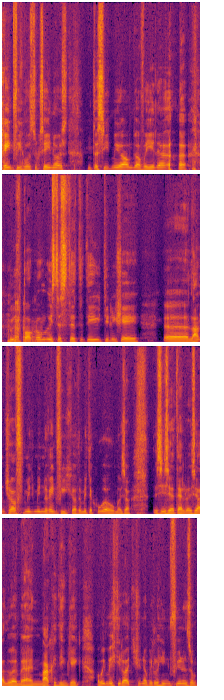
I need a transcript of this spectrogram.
Rennviech, was du gesehen hast. Und da sieht man ja, und auf jeder Milchpackung ist das die, die idyllische äh, Landschaft mit, mit dem Rennviech oder mit der Kuh herum. Also das ist ja teilweise auch nur ein Marketing-Gag. Aber ich möchte die Leute schon ein bisschen hinführen und sagen,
